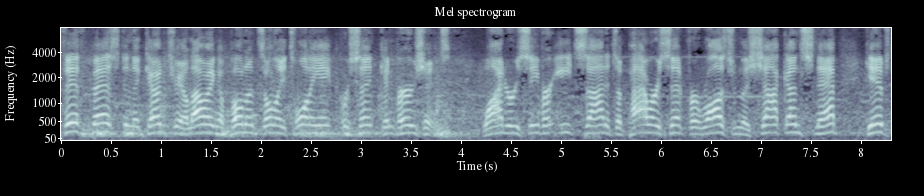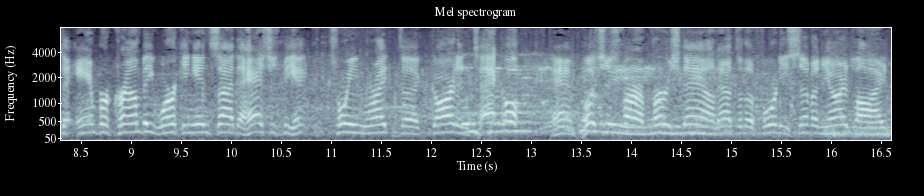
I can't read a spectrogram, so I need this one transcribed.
fifth best in the country, allowing opponents only 28% conversions. Wide receiver each side. It's a power set for Ross from the shotgun snap. Gives to Abercrombie, working inside the hashes between right uh, guard and tackle, and pushes for a first down out to the 47 yard line.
